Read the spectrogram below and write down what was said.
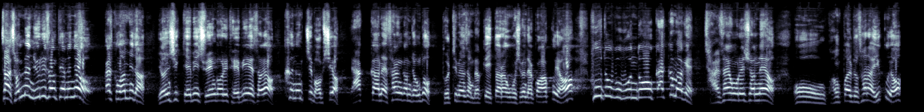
자, 전면 유리 상태는요, 깔끔합니다. 연식 대비 주행거리 대비해서요, 큰 흠집 없이요, 약간의 사용감 정도 돌팀 현상 몇 개 있다라고 보시면 될 것 같고요. 후드 부분도 깔끔하게 잘 사용을 해주셨네요. 오, 광빨도 살아있고요.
